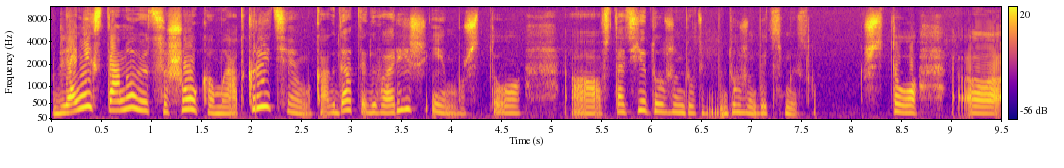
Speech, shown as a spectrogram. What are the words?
для них становится шоком и открытием, когда ты говоришь им, что э, в статье должен быть, должен быть смысл что э,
